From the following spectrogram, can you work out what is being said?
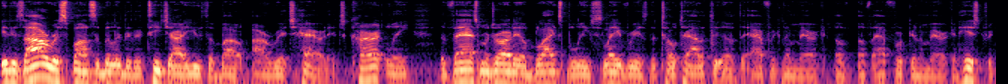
It is our responsibility to teach our youth about our rich heritage. Currently, the vast majority of blacks believe slavery is the totality of the African American of, of African American history.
